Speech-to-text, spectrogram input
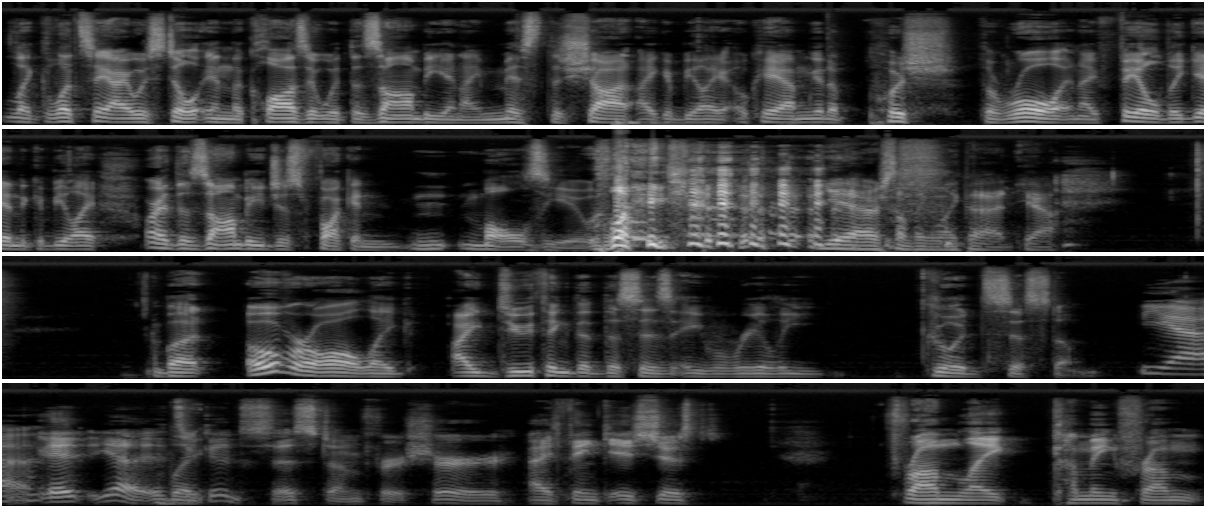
like let's say I was still in the closet with the zombie and I missed the shot, I could be like, okay, I'm gonna push the roll, and I failed again. It could be like, all right, the zombie just fucking mauls you, like. yeah, or something like that. Yeah, but overall, like I do think that this is a really good system. Yeah. It yeah, it's Like- a good system for sure. I think it's just from like coming from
